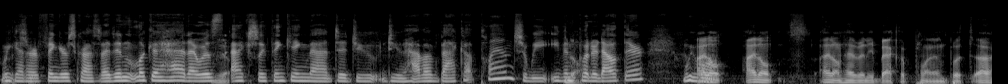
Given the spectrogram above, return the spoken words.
we got our fingers crossed i didn't look ahead i was Yeah. actually thinking that did you do you have a backup plan should we even No. put it out there we I don't. I don't. I don't have any backup plan, but uh,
